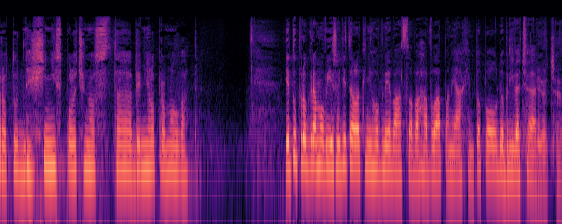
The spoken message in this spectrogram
pro tu dnešní společnost eh, by mělo promlouvat. Je tu programový ředitel knihovny Václava Havla, pan Jáchym Topol. Dobrý večer. Dobrý večer.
